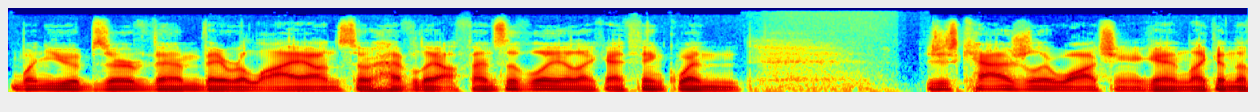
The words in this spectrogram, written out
when you observe them, they rely on so heavily offensively. Like I think when just casually watching again, like in the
